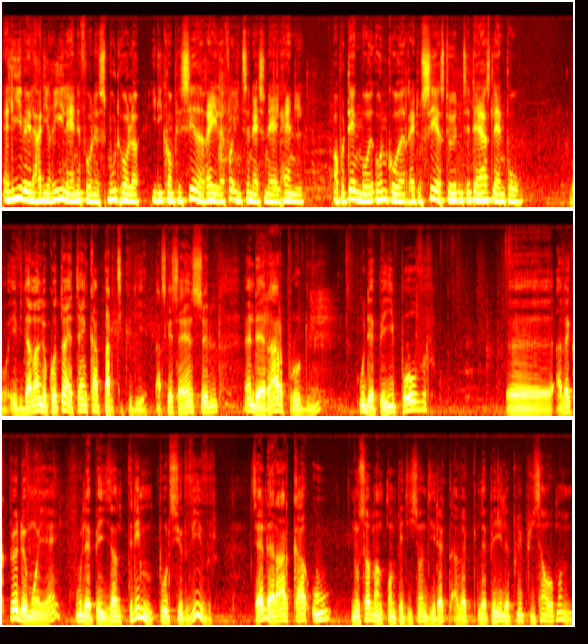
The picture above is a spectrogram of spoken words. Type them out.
Alligevel har de rige lande fundet smuthuller i de komplicerede regler for international handel, og på den måde undgået at reducere støtten til deres landbrug. Bon, évidemment, le coton est un cas particulier parce que c'est un seul, un des rares produits où des pays pauvres, euh, avec peu de moyens, où les paysans triment pour survivre. C'est un des rares cas où nous sommes en compétition directe avec les pays les plus puissants au monde.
